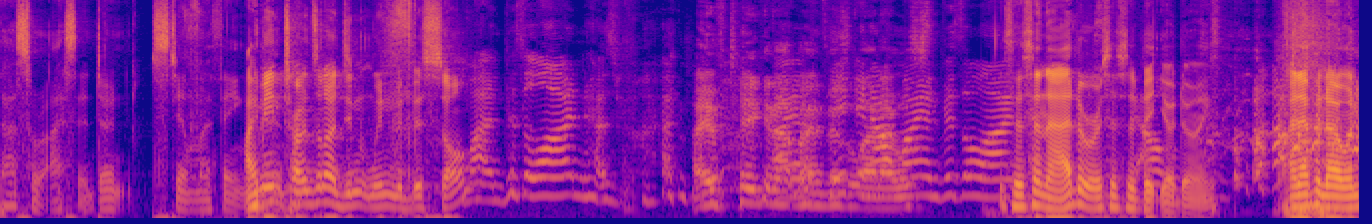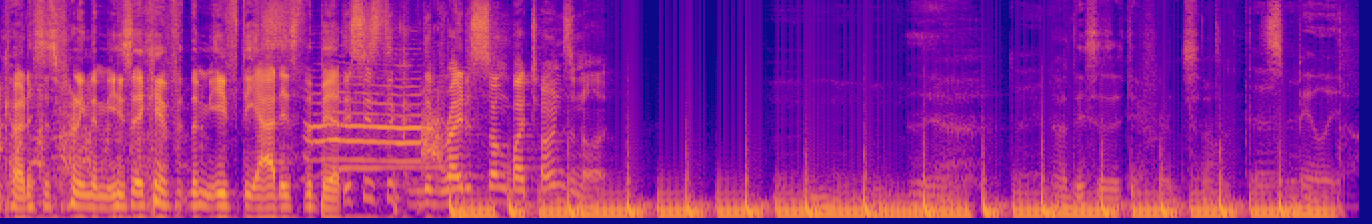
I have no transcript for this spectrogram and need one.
that's what I said. Don't steal my thing. I mean, Tones and I didn't win with this song. My Invisalign has. I have taken I out my have taken Invisalign. I out will my Invisalign. Is this an ad or is this a bit you're doing? I never know when Kurtis is running the music if the if the ad is the bit. This is the, the greatest song by Tones and I. Yeah. No, this is a different song. It's Billie. No.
